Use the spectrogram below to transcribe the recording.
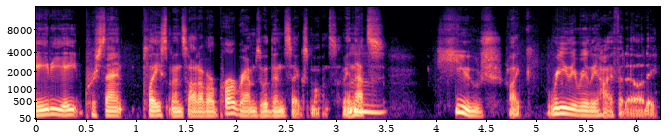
88% placements out of our programs within six months. I mean, that's huge, like really, really high fidelity.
